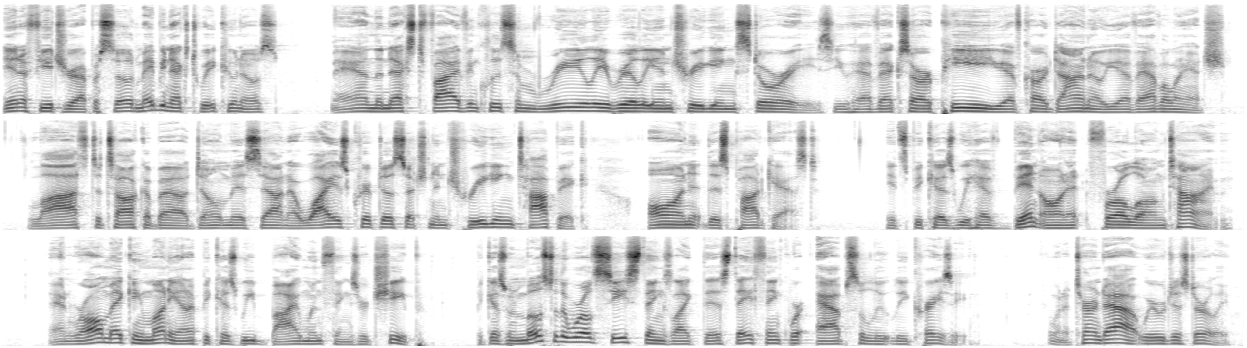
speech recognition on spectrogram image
in a future episode, maybe next week, who knows. And the next five include some really, really intriguing stories. You have XRP, you have Cardano, you have Avalanche. Lots to talk about. Don't miss out. Now, why is crypto such an intriguing topic on this podcast? It's because we have been on it for a long time. And we're all making money on it because we buy when things are cheap. Because when most of the world sees things like this, they think we're absolutely crazy. when it turned out we were just early.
